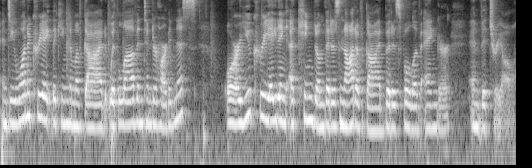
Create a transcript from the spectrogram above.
And do you want to create the kingdom of God with love and tenderheartedness? Or are you creating a kingdom that is not of God but is full of anger and vitriol?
